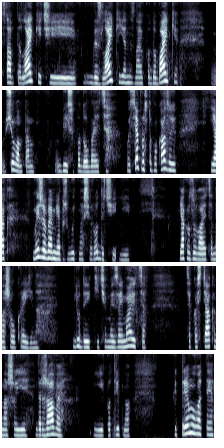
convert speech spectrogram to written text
ставте лайки чи дизлайки, я не знаю, вподобайки. Е, Що вам там більше подобається. Ось я просто показую, як ми живемо, як живуть наші родичі і як розвивається наша Україна. Люди, які чимось займаються, це костяк нашої держави, і потрібно підтримувати,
